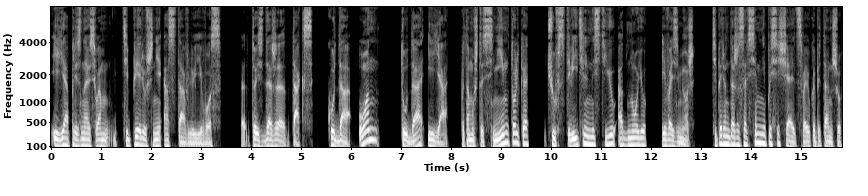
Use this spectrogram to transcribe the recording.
и я, признаюсь вам, теперь уж не оставлю его-с. То есть даже такс. Куда он, туда и я, потому что с ним только чувствительностью одною и возьмешь. Теперь он даже совсем не посещает свою капитаншу,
